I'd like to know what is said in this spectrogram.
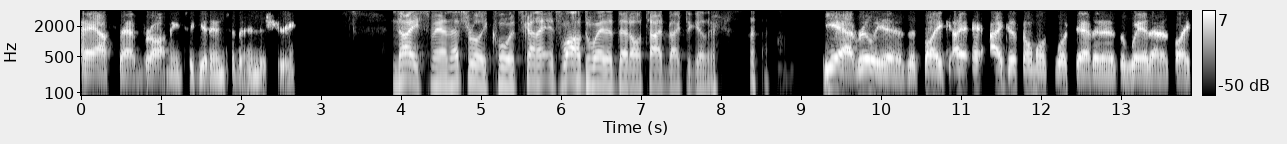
path that brought me to get into the industry. Nice, man. That's really cool. It's kind of it's wild the way that that all tied back together. yeah, it really is. It's like I I just almost looked at it as a way that it's like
